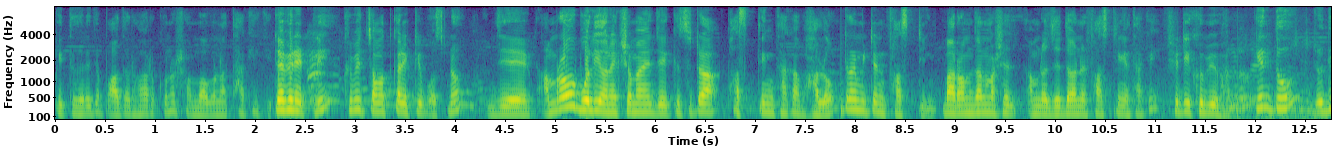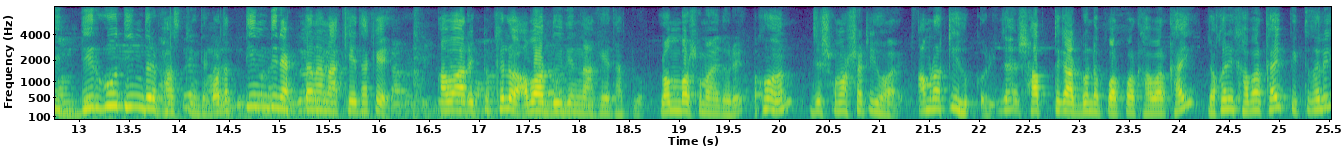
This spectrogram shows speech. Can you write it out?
পিত্তথলিতে পাথর হওয়ার কোনো সম্ভাবনা থাকে কি? ডেফিনেটলি খুবই চমৎকার একটি প্রশ্ন যে, আমরাও বলি অনেক সময় যে, কিছুটা ফাস্টিং থাকা ভালো। ইন্টারমিডিয়েন্ট ফাস্টিং বা রমজান মাসে আমরা যে ধরনের ফাস্টিং এ থাকি, সেটি খুবই ভালো। কিন্তু যদি দীর্ঘদিন ধরে ফাস্টিং থাকে, অর্থাৎ তিন দিন একটানা না খেয়ে থাকে আবার একটু খেলো, আবার দুই দিন না খেয়ে থাকল। লম্বা সময় ধরে তখন যে সমস্যাটি হয়, আমরা কি করি? যে সাত থেকে আট ঘণ্টা পর পর খাবার খাই, যখনই খাবার খাই, পিত্তথলি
